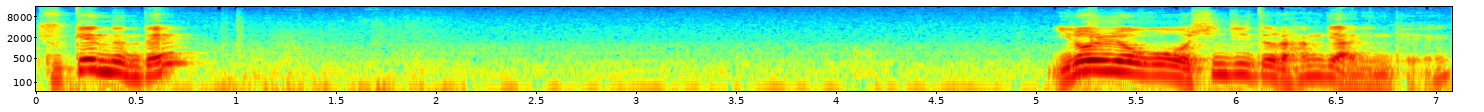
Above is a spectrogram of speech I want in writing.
죽겠는데? 이러려고 신지들을 한 게 아닌데.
